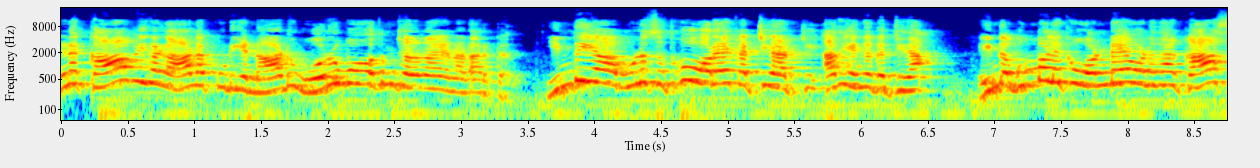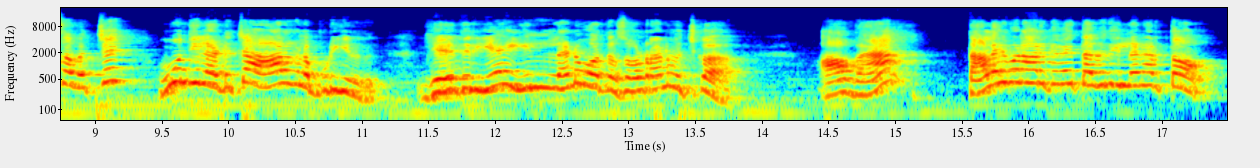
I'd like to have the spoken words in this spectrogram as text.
ஏன்னா காவிகள் ஆளக்கூடிய நாடு ஒருபோதும் ஜனநாயக நாடா இருக்காது. இந்தியா முழுசத்துக்கும் ஒரே கட்சி ஆட்சி. அது எங்க கட்சி தான் இந்த கும்பலுக்கு ஒன்னே ஒண்ணுதான். காசை வச்சு மூஞ்சில அடிச்சு ஆளுகளை பிடிக்கிறது. எதிரியே இல்லைன்னு ஒருத்தர் சொல்றான்னு வச்சுக்கோ. அவன் தலைவனா இருக்கவே தகுதி இல்லைன்னு அர்த்தம்.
